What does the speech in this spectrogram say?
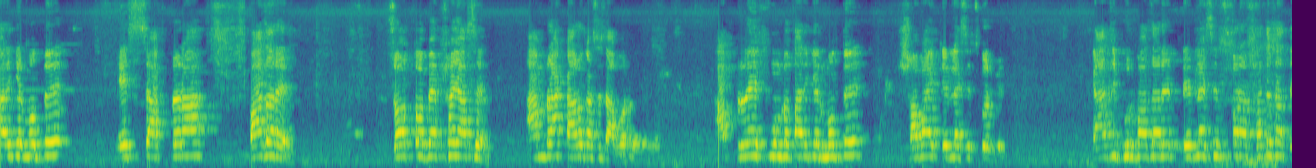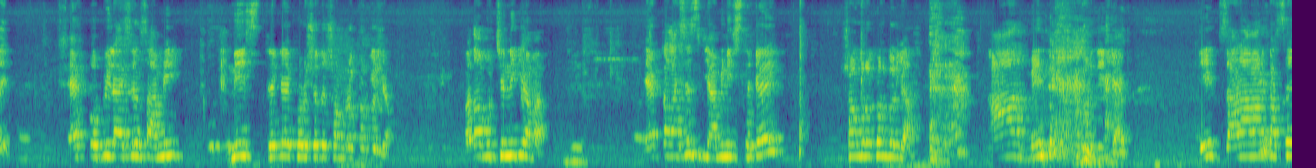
তারিখের মধ্যে এসছে আপনারা বাজারে যত ব্যবসায়ী আছেন, আমরা কারও কাছে যাব না। আপনারা এই পনেরো তারিখের মধ্যে সবাই ট্রেড লাইসেন্স করবেন। গাজীপুর বাজারে ট্রেড লাইসেন্স করার সাথে সাথে এক কপি লাইসেন্স আমি নিজ থেকে পরিষদে সংরক্ষণ করলাম কথা বুঝছেন নাকি আমার? একটা লাইসেন্স কি আমি নিজ থেকেই সংরক্ষণ করিলাম আর মেন এই যারা আমার কাছে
